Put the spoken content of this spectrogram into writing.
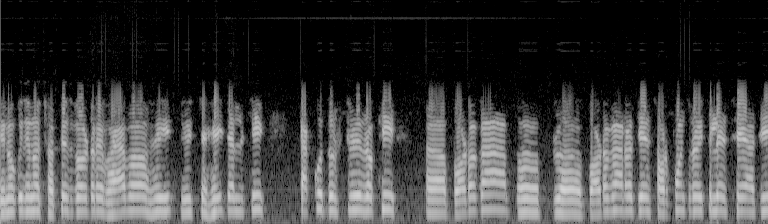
ଦିନକୁ ଦିନ ଛତିଶଗଡ଼ରେ ଭୟାବହ ହେଇ ଚାଲିଛି ତାକୁ ଦୃଷ୍ଟିରେ ରଖି ବଡ଼ଗାଁ ବଡ଼ଗାଁର ଯେ ସରପଞ୍ଚ ରହିଥିଲେ ସେ ଆଜି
